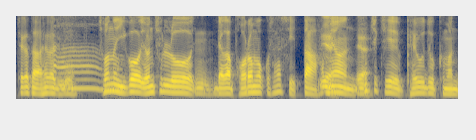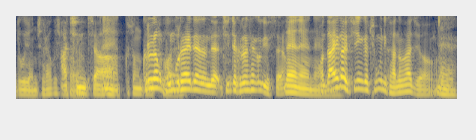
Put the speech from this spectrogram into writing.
제가 다 해가지고 아. 저는 이거 연출로 내가 벌어먹고 살 수 있다 음. 예, 하면 예. 솔직히 배우도 그만두고 연출하고 싶어요. 아 진짜. 네, 그 정도. 그러려면 공부를 해야 되는데 진짜 그런 생각도 있어요. 네네네. 어, 나이가 있으니까 충분히 가능하죠. 네. 네.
